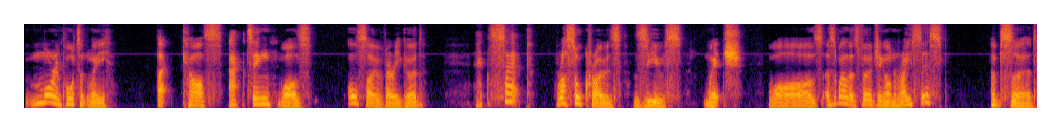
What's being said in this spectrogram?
More importantly, that cast's acting was also very good, except Russell Crowe's Zeus, which was, as well as verging on racist, absurd.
